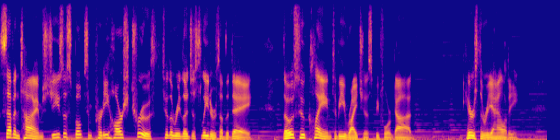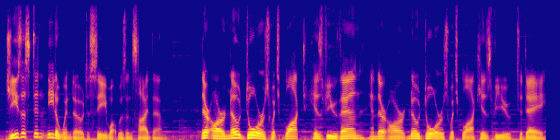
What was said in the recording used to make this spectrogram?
Seven times, Jesus spoke some pretty harsh truth to the religious leaders of the day, those who claim to be righteous before God. Here's the reality Jesus didn't need a window to see what was inside them. There are no doors which blocked his view then, and there are no doors which block his view today.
